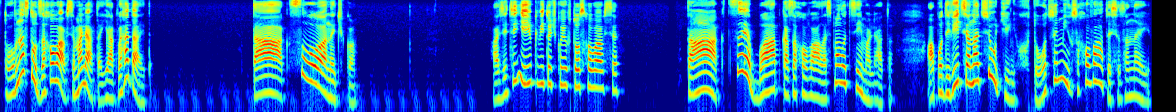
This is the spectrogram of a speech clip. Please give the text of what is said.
Хто в нас тут заховався малята, як ви гадаєте? Так, сонечко. А зі цією квіточкою хто сховався? Так, це бабка заховалась, молодці малята. А подивіться на цю тінь, хто це міг заховатися за нею?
